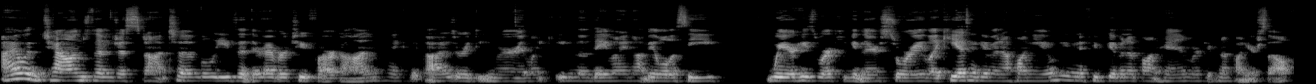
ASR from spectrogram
I would challenge them just not to believe that they're ever too far gone, like that God is a redeemer, and like even though they might not be able to see where He's working in their story, like He hasn't given up on you, even if you've given up on Him or given up on yourself.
